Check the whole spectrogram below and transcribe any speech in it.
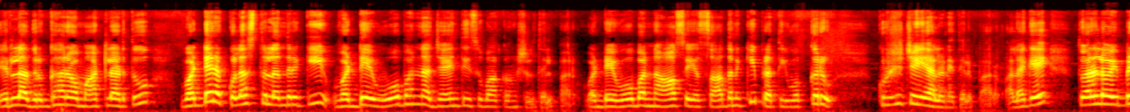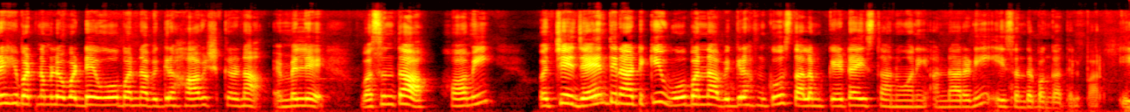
ఎర్ల దుర్గారావు మాట్లాడుతూ వడ్డెర కులస్తులందరికీ వడ్డే ఓబన్న జయంతి శుభాకాంక్షలు తెలిపారు. వడ్డే ఓబన్న ఆశయ సాధనకి ప్రతి ఒక్కరూ కృషి చేయాలని తెలిపారు. అలాగే త్వరలో ఇబ్రహీపట్నంలో వడ్డే ఓబన్న విగ్రహావిష్కరణ ఎమ్మెల్యే వసంత హామీ వచ్చే జయంతి నాటికి ఓబన్న విగ్రహంకు స్థలం కేటాయిస్తాను అని అన్నారని ఈ సందర్భంగా తెలిపారు. ఈ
